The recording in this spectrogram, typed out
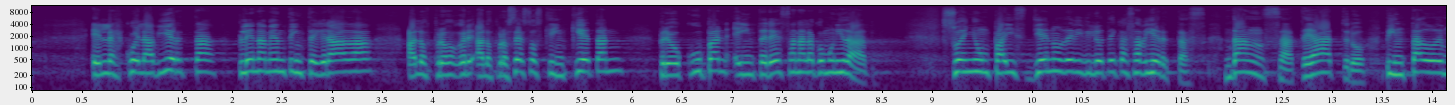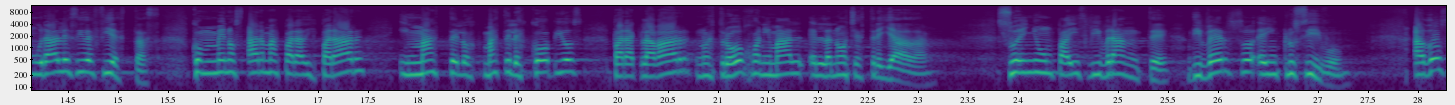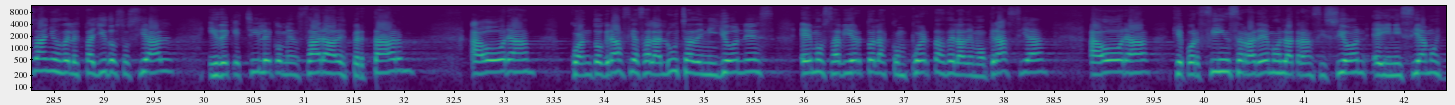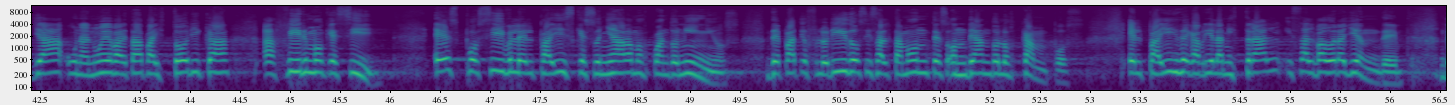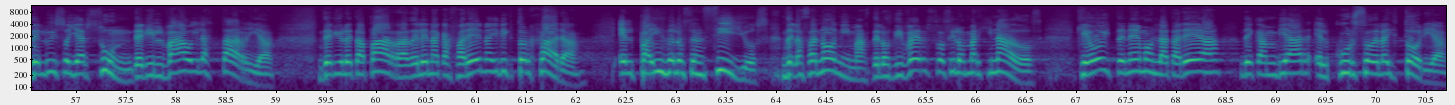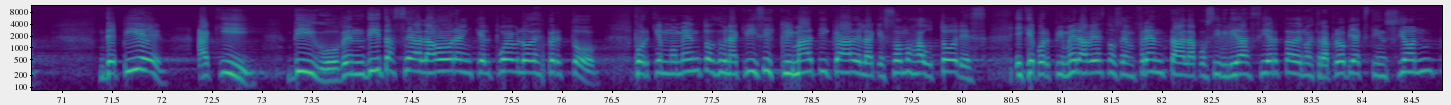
en la escuela abierta, plenamente integrada a los, procesos que inquietan, preocupan e interesan a la comunidad Sueño un país lleno de bibliotecas abiertas, danza, teatro, pintado de murales y de fiestas, con menos armas para disparar y más, telescopios para clavar nuestro ojo animal en la noche estrellada. Sueño un país vibrante, diverso e inclusivo. A dos años del estallido social y de que Chile comenzara a despertar, ahora, cuando gracias a la lucha de millones hemos abierto las compuertas de la democracia, ahora que por fin cerraremos la transición e iniciamos ya una nueva etapa histórica, afirmo que sí, es posible el país que soñábamos cuando niños, de patios floridos y saltamontes ondeando los campos. El país de Gabriela Mistral y Salvador Allende, de Luis Oyarzún, de Bilbao y Lastarria, de Violeta Parra, de Elena Cafarena y Víctor Jara. El país de los sencillos, de las anónimas, de los diversos y los marginados, que hoy tenemos la tarea de cambiar el curso de la historia. De pie aquí, Digo, bendita sea la hora en que el pueblo despertó, porque en momentos de una crisis climática de la que somos autores y que por primera vez nos enfrenta a la posibilidad cierta de nuestra propia extinción,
